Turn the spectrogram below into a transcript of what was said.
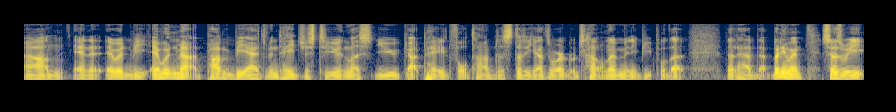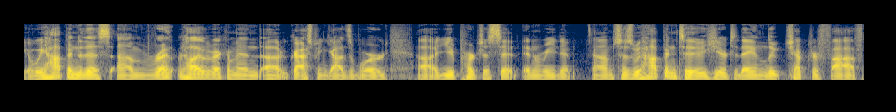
um, and it, it wouldn't be it wouldn't probably be advantageous to you unless you got paid full time to study God's word, which I don't know many people that that have that. But anyway, so as we we hop into this, um, re- highly recommend uh, grasping God's word. Uh, you purchase it and read it. Um, so as we hop into here today in Luke chapter five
